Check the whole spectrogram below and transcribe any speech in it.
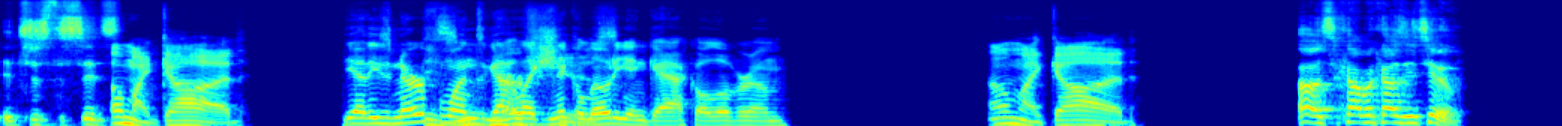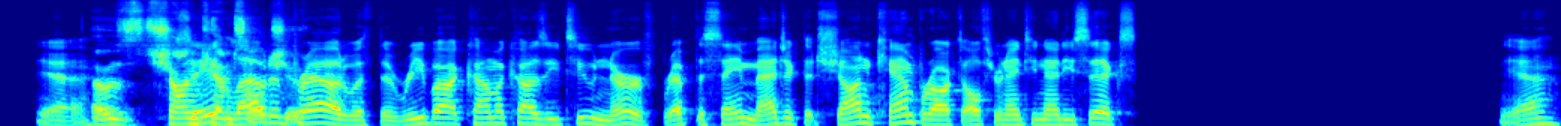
It's just it's oh my god. Yeah, these Nerf These ones got Nerf like shoes. Nickelodeon gack all over them. Oh my god. oh, it's the Kamikaze too. Yeah. That was Shawn Say it Kemp's loud and shoe. proud with the Reebok Kamikaze 2 Nerf. Rep the same magic that Shawn Kemp rocked all through 1996. Yeah.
